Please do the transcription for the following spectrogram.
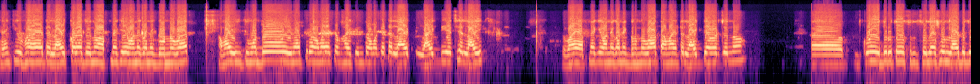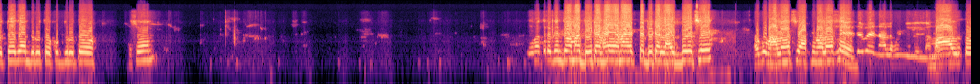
থ্যাংক ইউ ভাই একটা লাইক করার জন্য আপনাকে অনেক অনেক ধন্যবাদ। আমার ইতিমধ্যে এইমাত্র আমার একটা ভাই কিন্তু আমাকে একটা লাইক লাইক দিয়েছে লাইক ভাই, আপনাকে অনেক অনেক ধন্যবাদ আমার একটা লাইক দেওয়ার জন্য। কই, দ্রুত চলে আসুন লাইভে যুক্ত হয়ে যান, দ্রুত, খুব দ্রুত আসুন। এইমাত্র কিন্তু আমার দুইটা ভাই আমার একটা দুইটা লাইক দিয়েছে। কাকু ভালো আছে? আপনি ভালো আছেন? মাল তো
